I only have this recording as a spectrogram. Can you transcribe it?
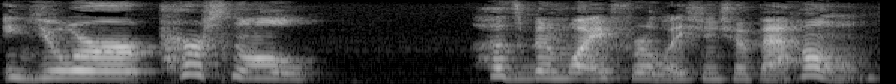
your personal husband wife relationship at home.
